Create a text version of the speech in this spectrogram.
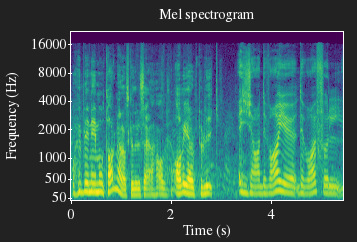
Och hur blir ni mottagna då skulle du säga av, av er publik? Ja det var ju det var full,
